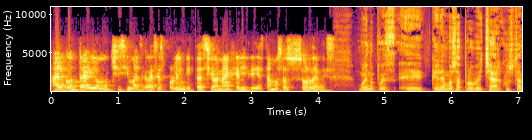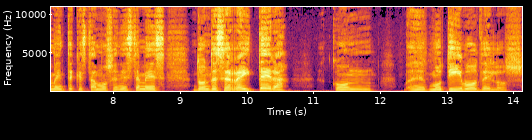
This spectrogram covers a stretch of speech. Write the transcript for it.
Al contrario, muchísimas gracias por la invitación Ángel, y estamos a sus órdenes. Bueno, pues eh, queremos aprovechar justamente que estamos en este mes donde se reitera con eh, motivo de los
